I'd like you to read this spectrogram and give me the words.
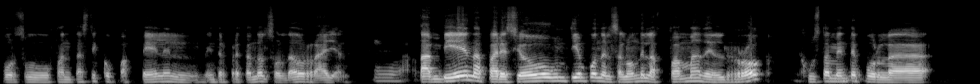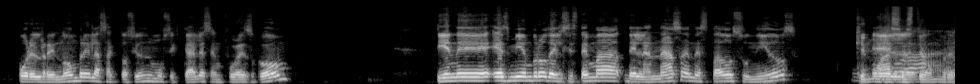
por su fantástico papel en, interpretando al soldado Ryan. También apareció un tiempo en el Salón de la Fama del Rock, justamente por, la, por el renombre y las actuaciones musicales en Forrest Gump. Tiene, es miembro del sistema de la NASA en Estados Unidos. ¿Qué no hace este hombre?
